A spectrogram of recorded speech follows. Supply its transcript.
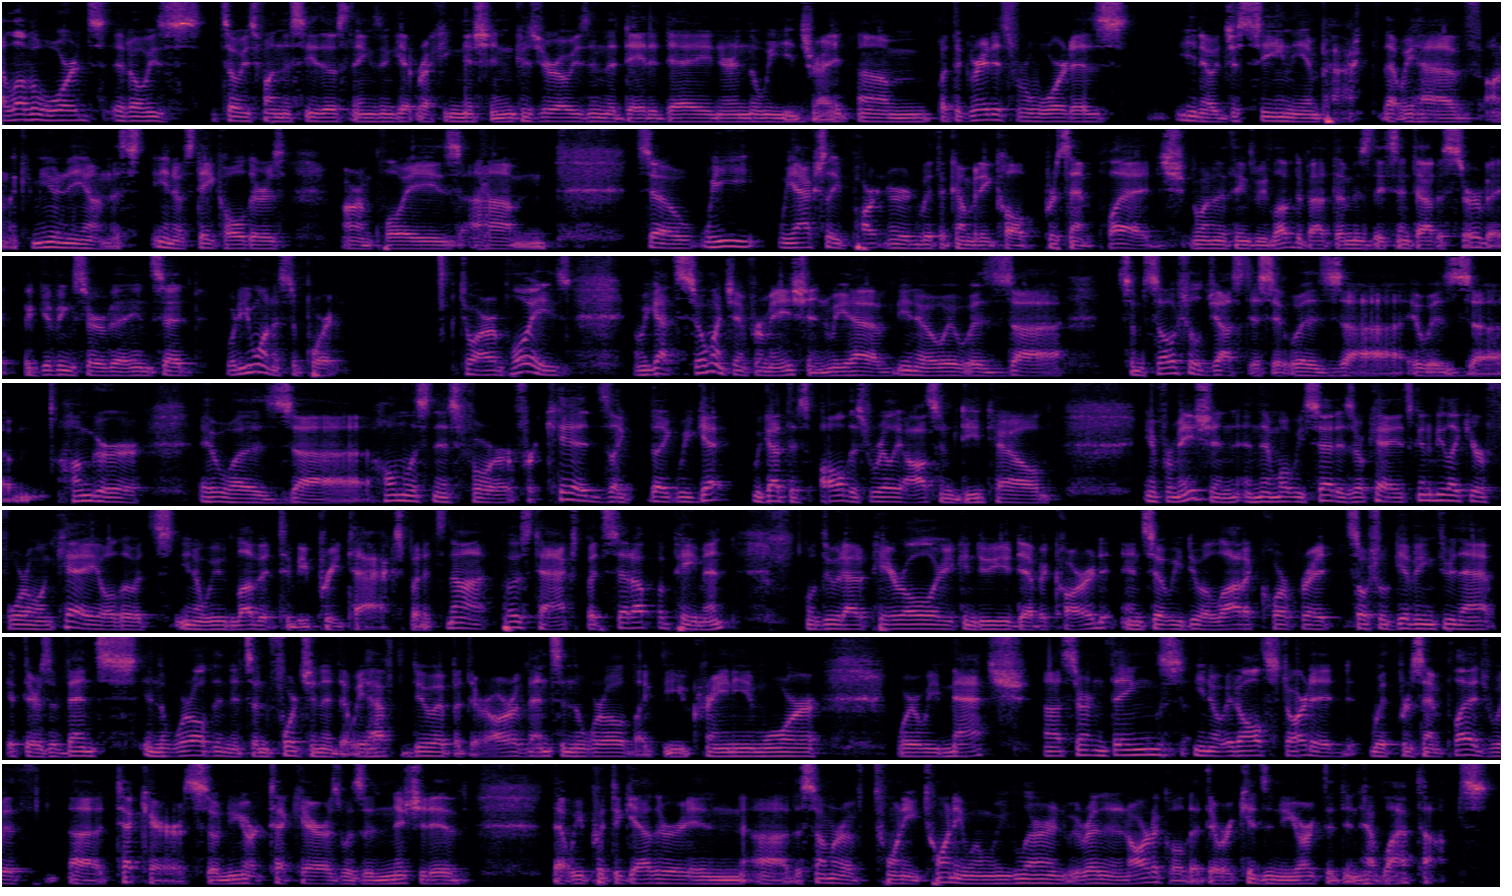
I love awards. It always it's always fun to see those things and get recognition because you're always in the day to day and you're in the weeds, right? Um, but the greatest reward is you know just seeing the impact that we have on the community, on the you know stakeholders, our employees. Um, so we we actually partnered with a company called Percent Pledge. One of the things we loved about them is they sent out a survey, a giving survey, and said, "What do you want to support?" To our employees and we got so much information we have you know it was uh, some social justice. It was uh, it was um, hunger. It was uh, homelessness for for kids. Like like we get we got this all this really awesome detailed information, and then what we said is okay. It's going to be like your 401k Although it's you know we would love it to be pre tax, but it's not post tax. But set up a payment. We'll do it out of payroll, or you can do your debit card. And so we do a lot of corporate social giving through that. If there's events in the world, and it's unfortunate that we have to do it, but there are events in the world like the Ukrainian war, where we match uh, certain things. You know, it all started with Percent Pledge with uh, Tech Cares. So New York Tech Cares was an initiative that we put together in uh, the summer of 2020 when we learned, we read in an article that there were kids in New York that didn't have laptops.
